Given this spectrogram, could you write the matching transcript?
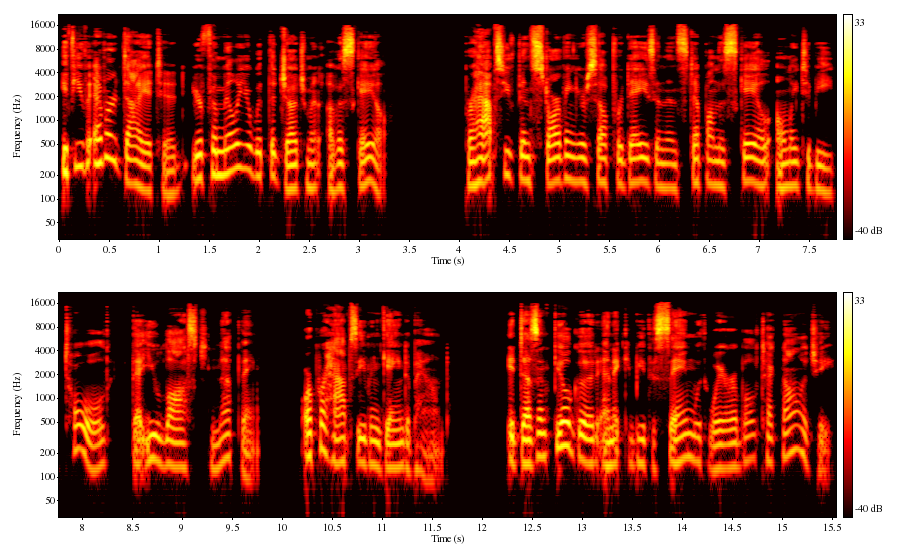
If you've ever dieted, you're familiar with the judgment of a scale. Perhaps you've been starving yourself for days and then step on the scale only to be told that you lost nothing, or perhaps even gained a pound. It doesn't feel good, and it can be the same with wearable technology.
